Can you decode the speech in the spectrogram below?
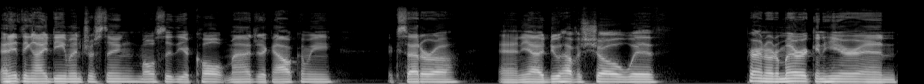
anything I deem interesting, mostly the occult, magic, alchemy, etc. And yeah, I do have a show with Paranoid American here, and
